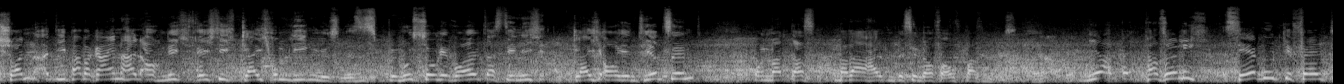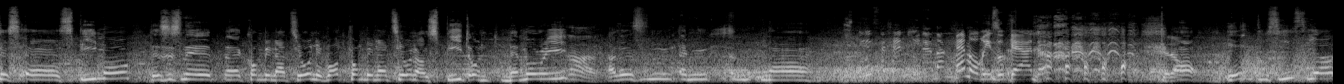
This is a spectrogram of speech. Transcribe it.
schon die Papageien halt auch nicht richtig gleich rumliegen müssen. Es ist bewusst so gewollt, dass die nicht gleich orientiert sind und man, dass man da halt ein bisschen drauf aufpassen muss. Mir persönlich sehr gut gefällt das äh, Spimo. Das ist eine äh, Kombination, eine Wortkombination aus Speed und Memory. Ah. Also es ist ein, ein, ein, ein Spiel für Henry, der mag Memory so gerne. Genau. Äh, du siehst hier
